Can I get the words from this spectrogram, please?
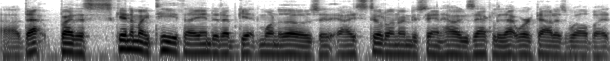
uh, that by the skin of my teeth, I ended up getting one of those. I I still don't understand how exactly that worked out as well, but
